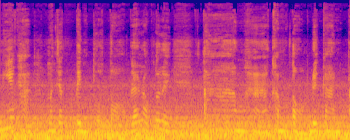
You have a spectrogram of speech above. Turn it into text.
เนี่ยค่ะ มันจะเป็นตัวตอบแล้วเราก็เลยตามหาคำตอบโดยการไป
